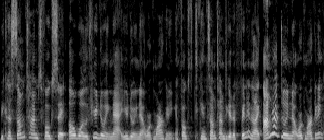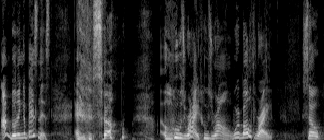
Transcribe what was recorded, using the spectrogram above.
Because sometimes folks say, oh, well, if you're doing that, you're doing network marketing. And folks can sometimes get offended, like, I'm not doing network marketing, I'm building a business. And so who's right, who's wrong. We're both right. So,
